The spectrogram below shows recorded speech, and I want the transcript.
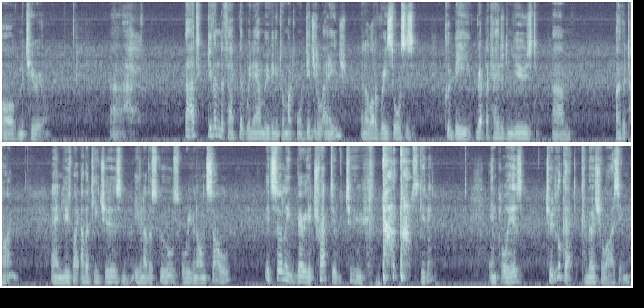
of material. Uh, but given the fact that we're now moving into a much more digital age and a lot of resources could be replicated and used um, over time and used by other teachers and even other schools or even on sold, it's certainly very attractive to, excuse me, employers to look at commercializing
